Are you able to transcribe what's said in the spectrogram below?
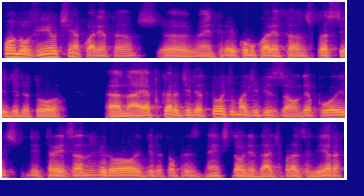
quando eu vim, eu tinha 40 anos. Eu entrei como 40 anos para ser diretor. É, na época era diretor de uma divisão. Depois de três anos virou diretor-presidente da unidade brasileira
